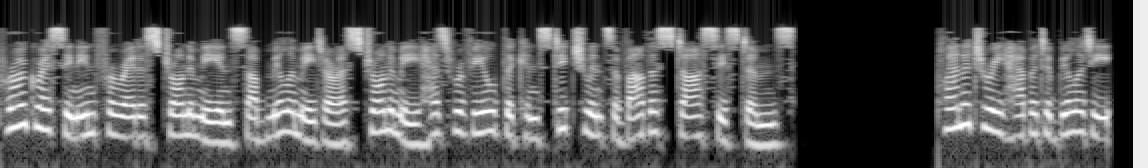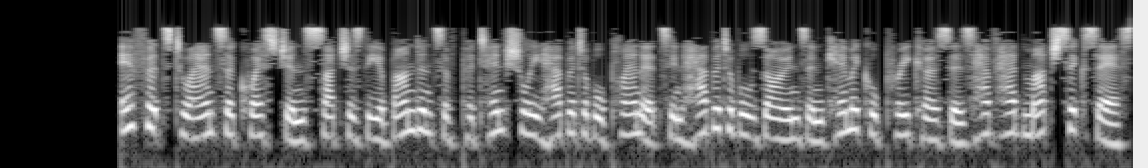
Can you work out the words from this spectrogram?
Progress in infrared astronomy and submillimeter astronomy has revealed the constituents of other star systems. Planetary habitability Efforts to answer questions such as the abundance of potentially habitable planets in habitable zones and chemical precursors have had much success.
